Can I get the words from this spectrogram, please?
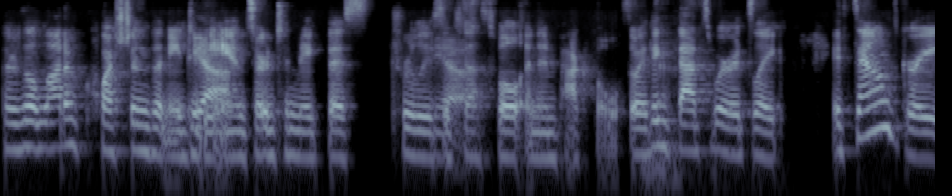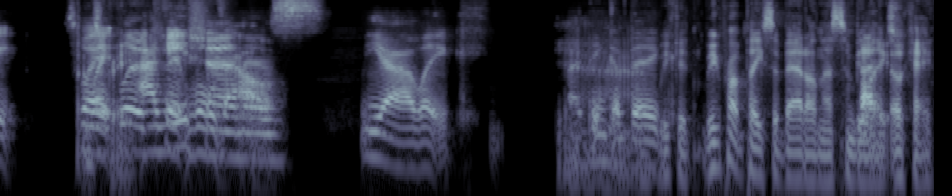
there's a lot of questions that need to Yeah. be answered to make this truly Yeah. successful and impactful. So I think Yeah. that's where it's like it sounds great, Sounds Like, great. as it rolls location out. is yeah, like yeah, I think a big- We could we could probably place a bet on this and be Bet. like, okay,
